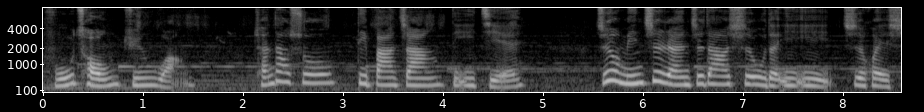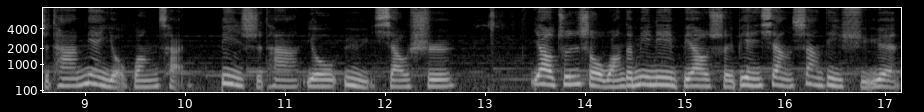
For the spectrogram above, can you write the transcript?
服从君王。传道书第八章第一节：只有明智人知道事物的意义，智慧使他面有光彩，并使他忧郁消失。要遵守王的命令，不要随便向上帝许愿。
